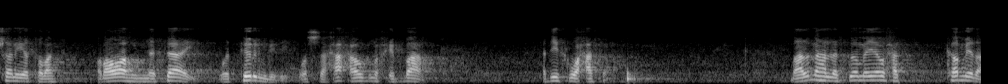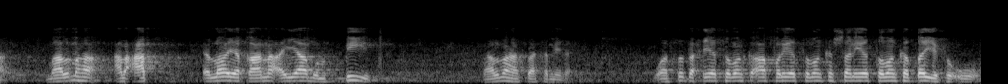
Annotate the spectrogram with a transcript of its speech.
shan iyo tobanka. Rawaahu الnasaa-i watirmidi wasaxaxahu bnu xibaan xadiidku waa xasan. Maalmaha la soomaya waxaa ka mid a maalmaha cadcad ee loo yaqaano ayaamu lbiid maalmahaasaa ka mid a. Waa saddex iyo tobanka afar iyo tobanka shan iyo tobanka dayixu uu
